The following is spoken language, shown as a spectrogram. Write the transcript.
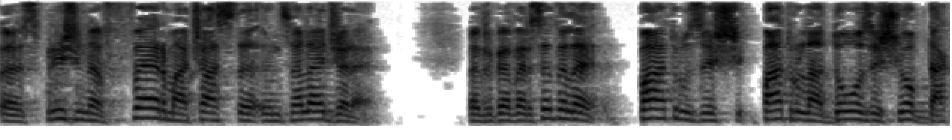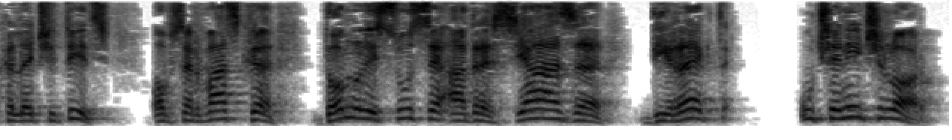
ă, sprijină ferm această înțelegere. Pentru că versetele 44 la 28, dacă le citiți, observați că Domnul Isus se adresează direct ucenicilor.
